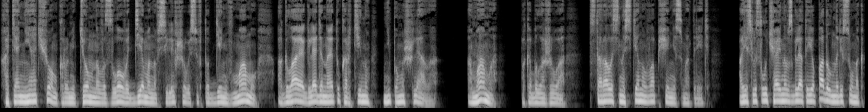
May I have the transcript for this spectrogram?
Хотя ни о чем, кроме темного злого демона, вселившегося в тот день в маму, Аглая, глядя на эту картину, не помышляла. А мама, пока была жива, старалась на стену вообще не смотреть. А если случайно взгляд ее падал на рисунок,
